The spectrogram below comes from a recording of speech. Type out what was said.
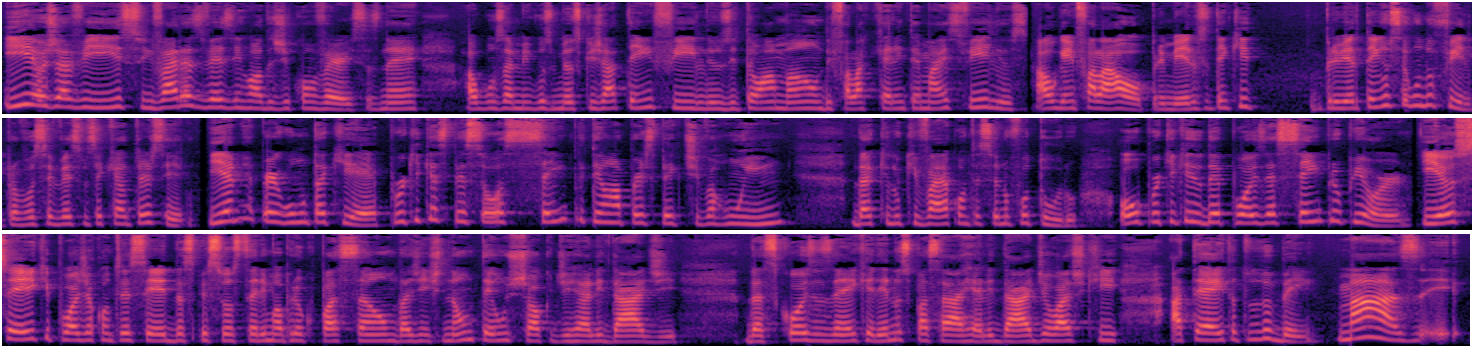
E eu já vi isso em várias vezes em rodas de conversas, né? Alguns amigos meus que já têm filhos e estão amando e falar que querem ter mais filhos. Alguém falar, ó, primeiro você tem que primeiro tem o segundo filho para você ver se você quer o terceiro. E a minha pergunta aqui é: por que, que as pessoas sempre têm uma perspectiva ruim daquilo que vai acontecer no futuro? Ou por que, que depois é sempre o pior? E eu sei que pode acontecer das pessoas terem uma preocupação, da gente não ter um choque de realidade das coisas, né, e querer nos passar a realidade, eu acho que até aí tá tudo bem. Mas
